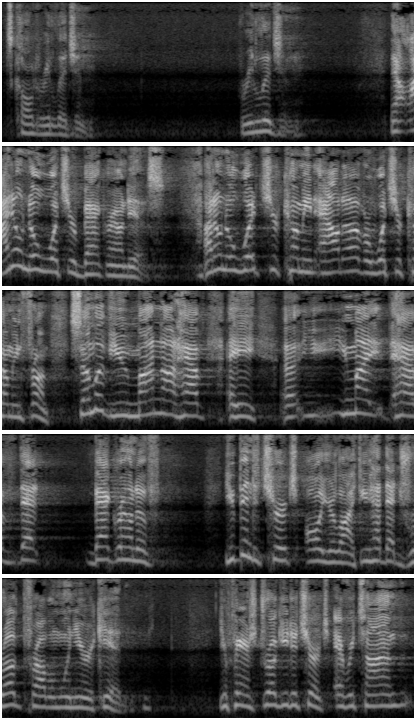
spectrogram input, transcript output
It's called religion. Religion. Now, I don't know what your background is. I don't know what you're coming out of or what you're coming from. Some of you might not have a, uh, you, you might have that background of, you've been to church all your life. You had that drug problem when you were a kid. Your parents drug you to church every time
